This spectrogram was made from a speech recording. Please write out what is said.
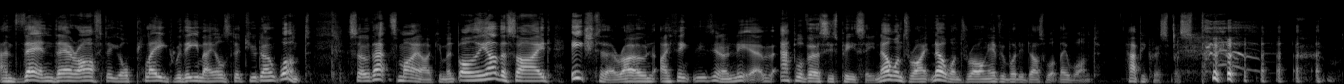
and then thereafter you're plagued with emails that you don't want. So that's my argument. But on the other side, each to their own. I think you know, uh, Apple versus PC. No one's right, no one's wrong. Everybody does what they want. Happy Christmas.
